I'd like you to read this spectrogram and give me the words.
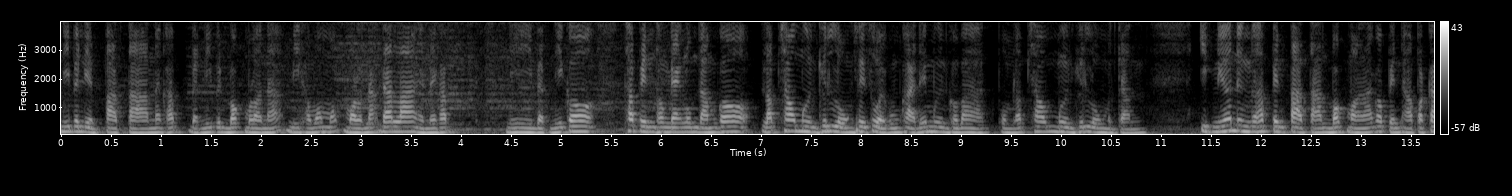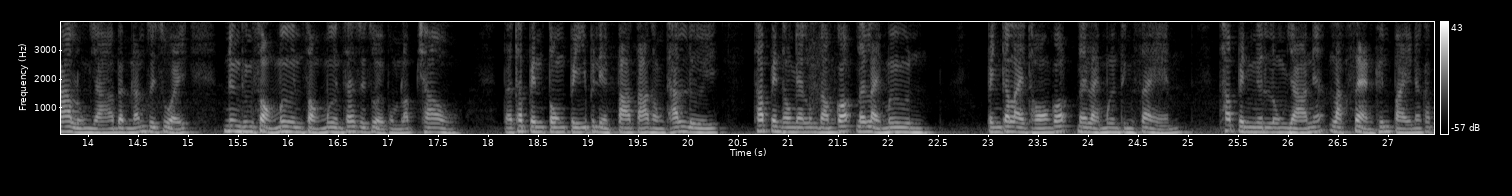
นี่เป็นเหรียญปาตานนะครับ แบบนี้เป็นบล็อกมรณะ มีคำว่ามรณะด้านล่างเห็นไหมครับ นี่แบบนี้ก็ถ้าเป็นทองแดงลมดำก็รับเช่าหมื่นขึ้นลงสวยๆผมขายได้หมื่นกว่าบาท ผมรับเช่าหมื่นขึ้นลงเหมือนกัน อีกเนื้อหนึ่งนะครับเป็นปาตานบล็อกมรณะก็เป็นอาปาก้าลงยาแบบนั้นสวยๆหนึ่งถึงสองหมื่นสองหมื่นใช่สวยๆผมรับเช่า แต่ถ้าเป็นตรงปีเป็นเหรียญปาตานของท่านเลย ถ้าเป็นทองแดงลมดำก็หลายๆหมื่นเป็นกระไหลทองก็หลายๆหมื่นถึงแสน ถ้าเป็นเงินลงยาเนี่ยหลักแสนขึ้นไปนะครับ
